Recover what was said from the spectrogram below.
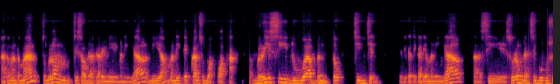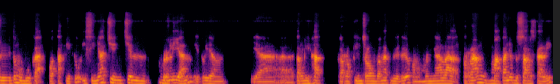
Nah, teman-teman, sebelum si saudagar ini meninggal, dia menitipkan sebuah kotak berisi dua bentuk cincin jadi ketika dia meninggal, eh, si sulung dan si bungsu itu membuka kotak itu, isinya cincin berlian itu yang ya eh, terlihat karena kinclong banget begitu ya, kalau menyala terang, matanya besar sekali.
